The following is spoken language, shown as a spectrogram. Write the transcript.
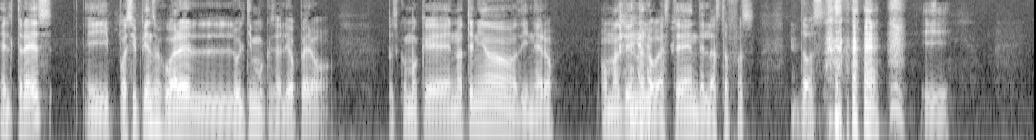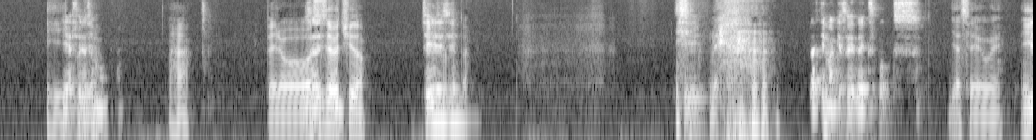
El 3 y pues sí pienso jugar el último que salió, pero pues como que no he tenido dinero. O más bien me lo gasté en The Last of Us 2. y... Y pues es ya. un- Ajá. Pero Pues sí es se ve chido. Sí, sí, sí. Y sí. Lástima que soy de Xbox. Ya sé, güey. Y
